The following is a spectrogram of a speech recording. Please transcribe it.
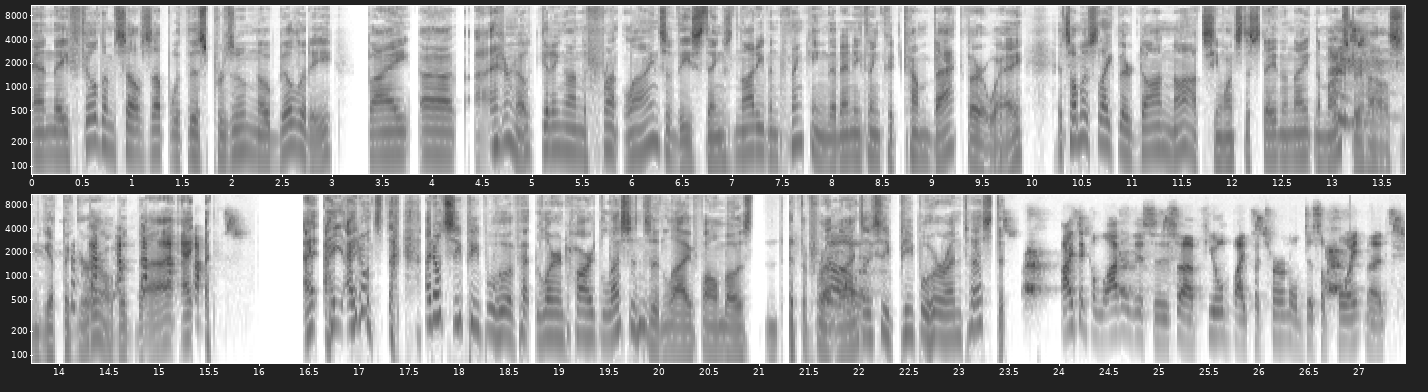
and they fill themselves up with this presumed nobility by uh, I don't know, getting on the front lines of these things, not even thinking that anything could come back their way. It's almost like they're Don Knotts. He wants to stay the night in the monster house and get the girl, but I. I I, I, I don't I don't see people who have learned hard lessons in life almost at the front No. lines. I see people who are untested. I think a lot of this is uh, fueled by paternal disappointment.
